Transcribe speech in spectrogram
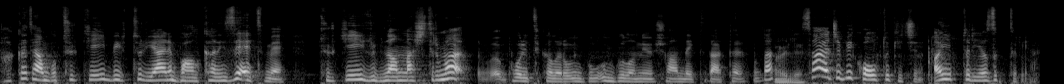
hakikaten bu Türkiye'yi bir tür yani balkanize etme, Türkiye'yi Lübnanlaştırma e, politikaları uygul- uygulanıyor şu anda iktidar tarafından. Öyle. Sadece bir koltuk için. Ayıptır, yazıktır yani.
